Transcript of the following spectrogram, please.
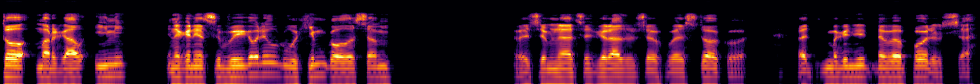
то моргал ими и, наконец, выговорил глухим голосом. «Восемнадцать градусов к востоку от магнитного полюса.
